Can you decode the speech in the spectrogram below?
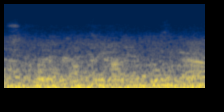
声かけられますね。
